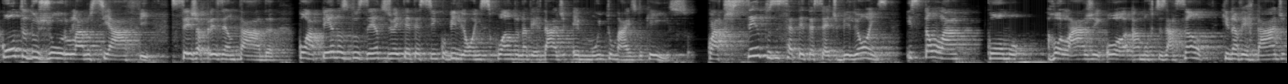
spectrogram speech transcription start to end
conta do juro lá no CIAF seja apresentada com apenas 285 bilhões, quando na verdade é muito mais do que isso. 477 bilhões estão lá como rolagem ou amortização, que na verdade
